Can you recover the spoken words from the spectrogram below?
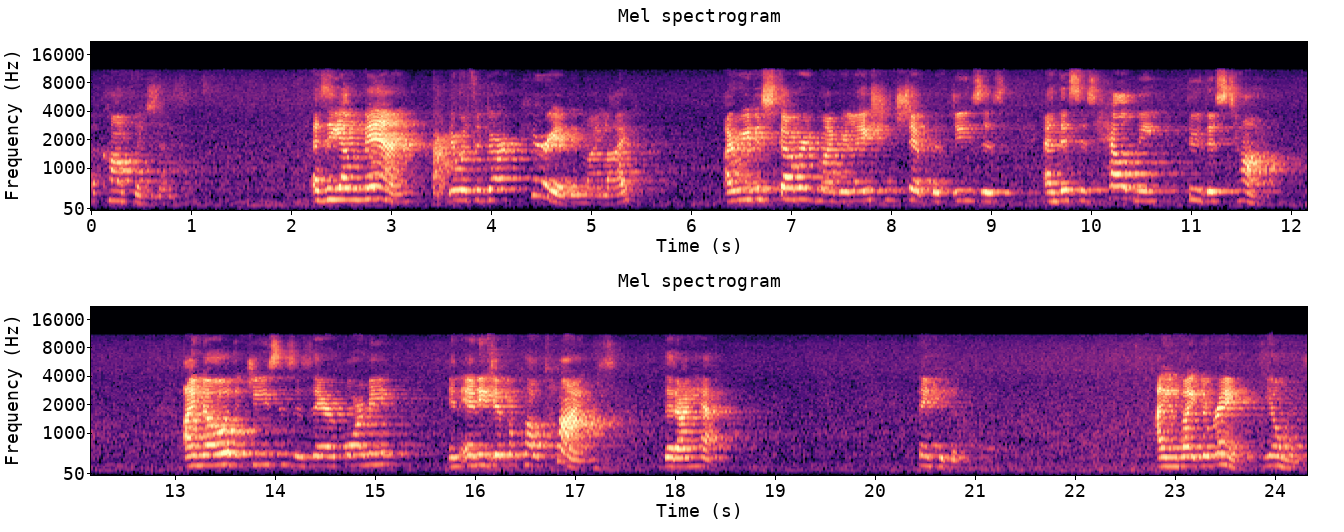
accomplish this. As a young man, there was a dark period in my life. I rediscovered my relationship with Jesus, and this has helped me through this time. I know that Jesus is there for me in any difficult times that I have. Thank you, Bill. I invite Lorraine Yeomans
